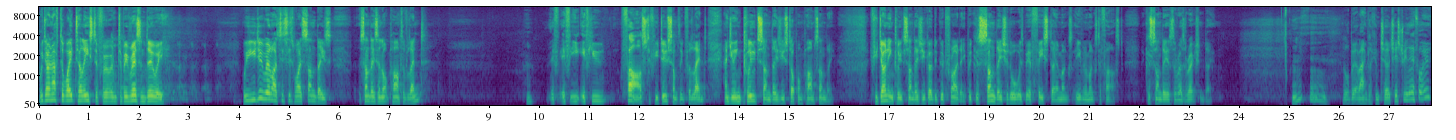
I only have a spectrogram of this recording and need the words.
We don't have to wait till Easter for him to be risen, do we? Well, you do realize this is why Sundays, Sundays are not part of Lent. If, if, you, if you fast, if you do something for Lent, and you include Sundays, you stop on Palm Sunday. If you don't include Sundays, you go to Good Friday because Sunday should always be a feast day, amongst, even amongst a fast, because Sunday is the resurrection day. Mm-hmm. A little bit of Anglican church history there for you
